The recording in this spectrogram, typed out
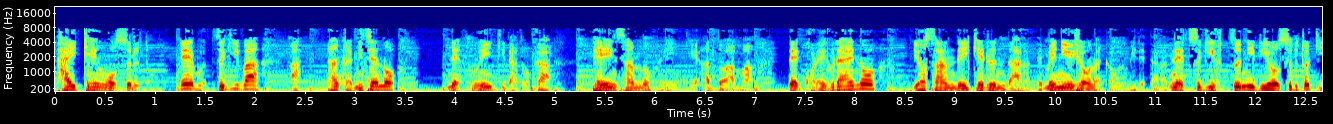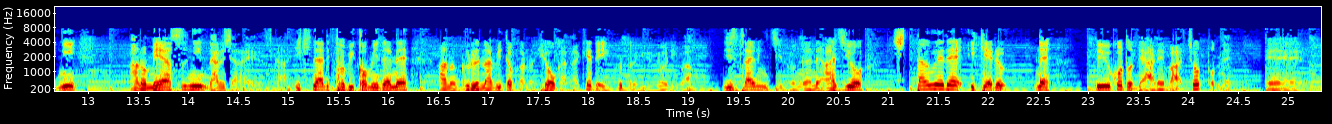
体験をすると。で、次は、あ、なんか店のね、雰囲気だとか、店員さんの雰囲気、あとはまあ、ね、これぐらいの予算でいけるんだなんてメニュー表なんかも見れたらね、次普通に利用するときに、あの目安になるじゃないですか。いきなり飛び込みでね、あのグルナビとかの評価だけで行くというよりは、実際に自分がね、味を知った上で行ける、ね、っていうことであれば、ちょっとね、えー、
